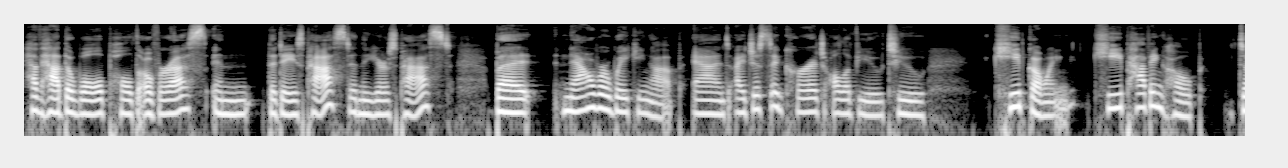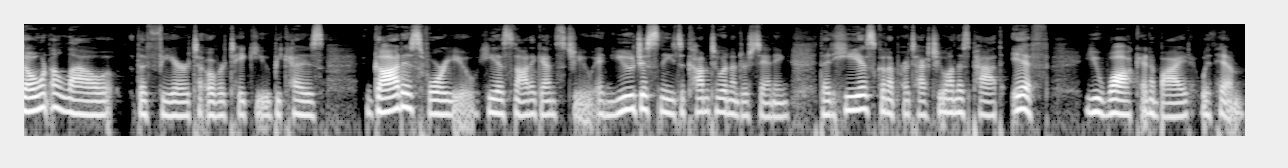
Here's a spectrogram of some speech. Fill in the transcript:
have had the wool pulled over us in the days past, in the years past, but now we're waking up. And I just encourage all of you to keep going, keep having hope. Don't allow the fear to overtake you because God is for you. He is not against you. And you just need to come to an understanding that He is going to protect you on this path if you walk and abide with Him.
